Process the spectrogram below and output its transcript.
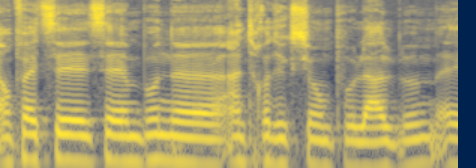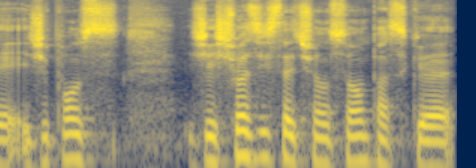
En fait, c'est une bonne euh, introduction pour l'album. Et je pense, j'ai choisi cette chanson parce que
